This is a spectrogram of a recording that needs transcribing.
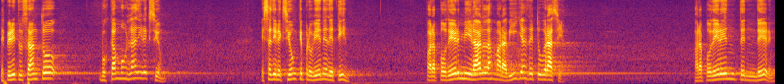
Espíritu Santo, buscamos la dirección, esa dirección que proviene de ti, para poder mirar las maravillas de tu gracia, para poder entender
